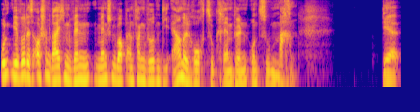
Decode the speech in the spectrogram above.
Und mir würde es auch schon reichen, wenn Menschen überhaupt anfangen würden, die Ärmel hochzukrempeln und zu machen. Der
